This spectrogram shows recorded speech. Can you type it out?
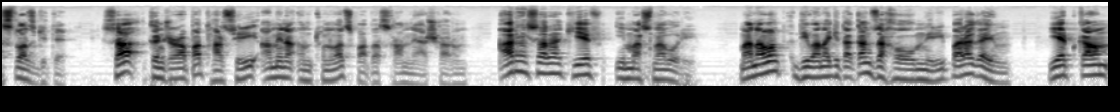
Աստված գիտե։ Սա կնճռապատ հարցերի ամենաընդունված պատասխանն է աշխարհում։ Առհասարակ եւ իմասնավորի։ Մանավանդ դիվանագիտական զախողումների պարագայում երբ կամ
